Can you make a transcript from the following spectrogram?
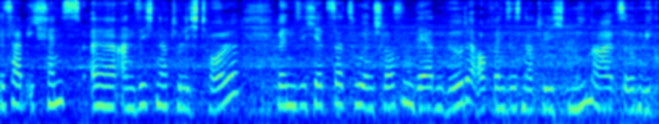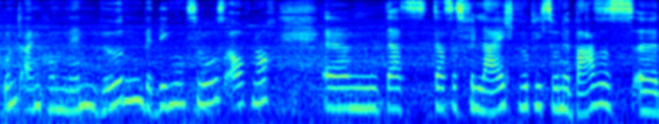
Deshalb, ich fände es äh, an sich natürlich toll, wenn sich jetzt dazu entschlossen werden würde, auch wenn sie es natürlich niemals irgendwie Grundeinkommen nennen würden, bedingungslos auch noch, ähm, dass, dass es vielleicht wirklich so eine Basis, äh,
